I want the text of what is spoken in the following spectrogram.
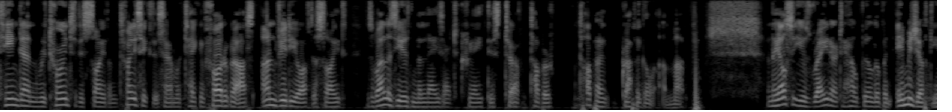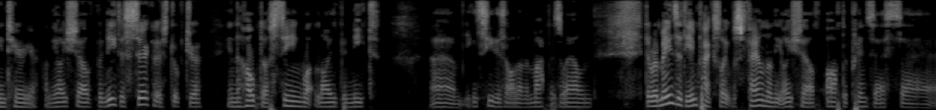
The team then returned to the site on 26 December, taking photographs and video of the site, as well as using the laser to create this topographical map. And they also used radar to help build up an image of the interior on the ice shelf beneath a circular structure in the hope of seeing what lies beneath. Um, you can see this all on the map as well. And the remains of the impact site was found on the ice shelf off the Princess uh,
